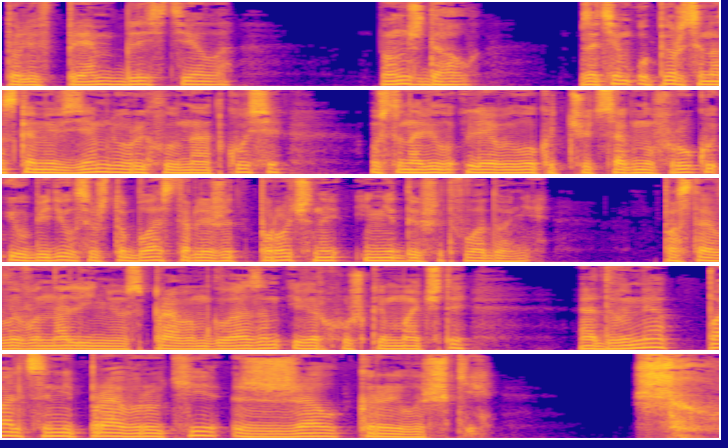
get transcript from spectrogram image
то ли впрямь блестело. Он ждал. Затем уперся носками в землю, рыхлую на откосе, установил левый локоть, чуть согнув руку, и убедился, что бластер лежит прочно и не дышит в ладони. Поставил его на линию с правым глазом и верхушкой мачты, а двумя пальцами правой руки сжал крылышки. Шу!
